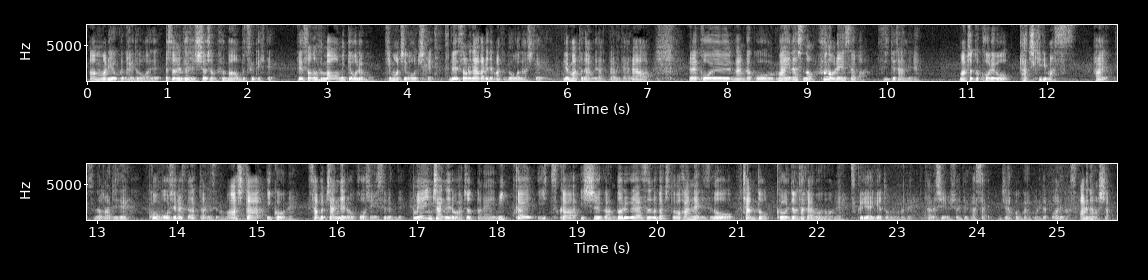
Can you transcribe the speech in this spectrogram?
あんまり良くない動画でそれに対して視聴者の不満をぶつけてきてでその不満を見て俺も気持ちが落ちてでその流れでまた動画出してでまたダメだったみたいなこういうなんかこうマイナスの負の連鎖が続いてたんでね。まあちょっとこれを断ち切ります。はいそんな感じで。今回お知らせだったんですけども明日以降ねサブチャンネルを更新するんで。メインチャンネルはちょっとね3日5日1週間どれぐらい進むかちょっと分かんないんですけどちゃんとクオリティの高いものをね作り上げようと思うので楽しみにしておいてください。じゃあ今回はこれで終わります。ありがとうございまし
